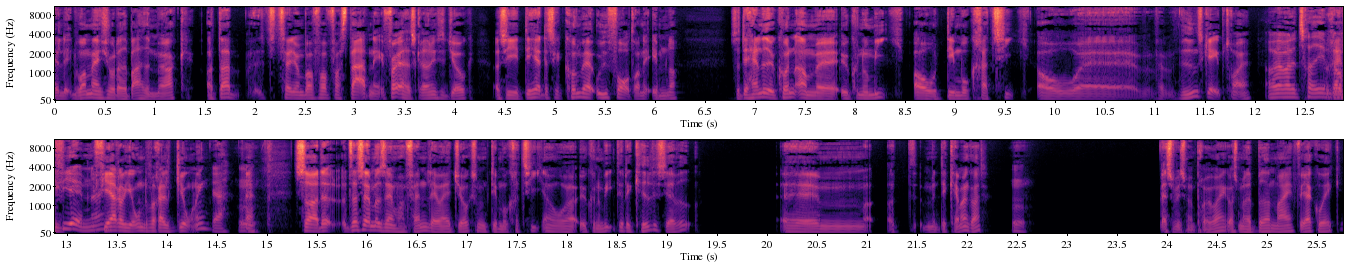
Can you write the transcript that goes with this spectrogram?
et one-man-show, der bare hed Mørk, og der talte jeg bare for fra starten af, før jeg havde skrevet en til joke, og sige, det her, det skal kun være udfordrende emner. Så det handlede jo kun om øh, økonomi og demokrati og øh, videnskab, tror jeg. Og hvad var det tredje var fire emner, ikke? Fjerde religion, det var religion, ikke? Ja. ja. Så der, der ser man sig, hvordan fanden laver jeg jokes om demokrati og øh, økonomi? Det er det kedeligste, jeg ved. Øhm, og, men det kan man godt. Mm. Altså, hvis man prøver, ikke? Også man er bedre end mig, for jeg kunne ikke.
